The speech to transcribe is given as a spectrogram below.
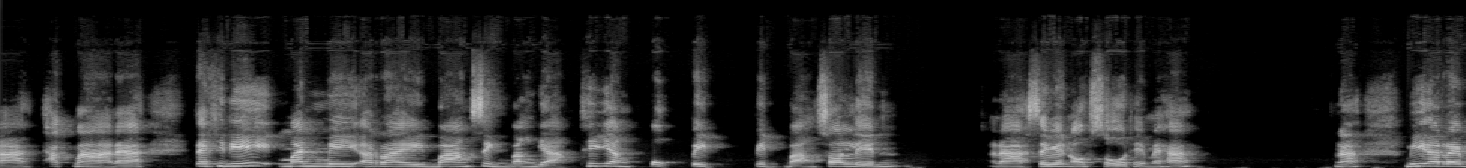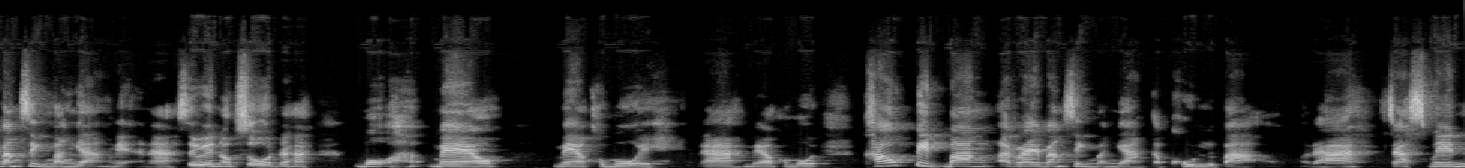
นะทักมานะแต่ทีนี้มันมีอะไรบางสิ่งบางอย่างที่ยังปกปิด ปิดบังซ่อนเลนนะ seven of swords เห็นไหมคะนะมีอะไรบางสิ่งบางอย่างเนี่ยนะ seven of swords นะคะโมแมวแมวขโมยนะแมวขโมยเขาปิดบังอะไรบางสิ่งบางอย่างกับคุณหรือเปล่านะคะ judgment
